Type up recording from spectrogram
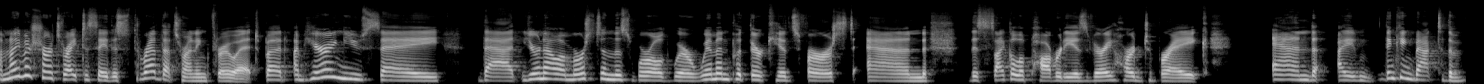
i'm not even sure it's right to say this thread that's running through it but i'm hearing you say that you're now immersed in this world where women put their kids first and this cycle of poverty is very hard to break and I'm thinking back to the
